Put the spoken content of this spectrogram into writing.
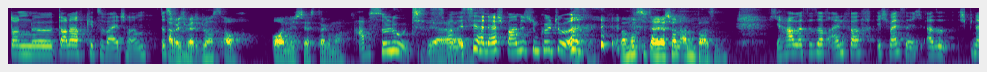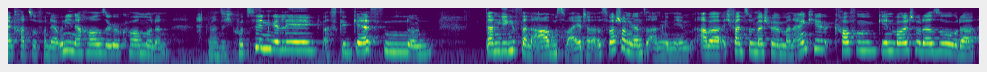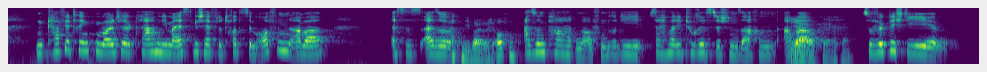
dann äh, danach geht's weiter. Das Aber ich wette, du hast auch ordentlich Siesta gemacht. Absolut. Ja. Man ist ja in der spanischen Kultur. Man muss sich da ja schon anpassen. Ja, aber es ist auch einfach, ich weiß nicht, also ich bin dann gerade so von der Uni nach Hause gekommen und dann hat man sich kurz hingelegt, was gegessen und dann ging es dann abends weiter. Es war schon ganz angenehm. Aber ich fand zum Beispiel, wenn man einkaufen gehen wollte oder so oder einen Kaffee trinken wollte, klar haben die meisten Geschäfte trotzdem offen, aber es ist also, Hatten die bei euch offen? also ein paar hatten offen, so die, sag mal, die touristischen Sachen. Aber ja, okay, okay. so wirklich die,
